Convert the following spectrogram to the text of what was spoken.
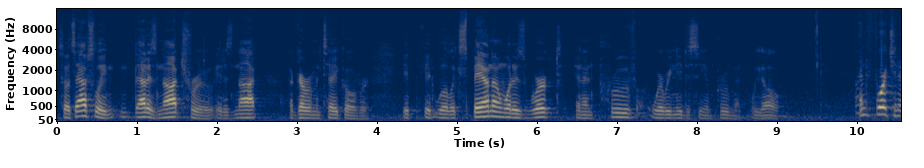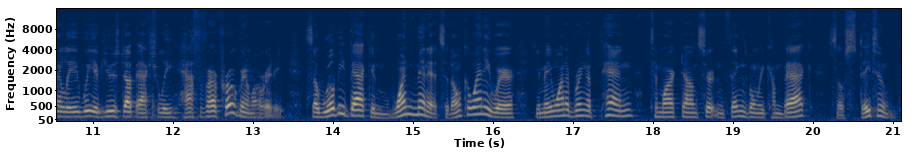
So it's absolutely, that is not true. It is not a government takeover. It, it will expand on what has worked and improve where we need to see improvement, we hope. Unfortunately, we have used up actually half of our program already. So we'll be back in one minute, so don't go anywhere. You may want to bring a pen to mark down certain things when we come back, so stay tuned.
